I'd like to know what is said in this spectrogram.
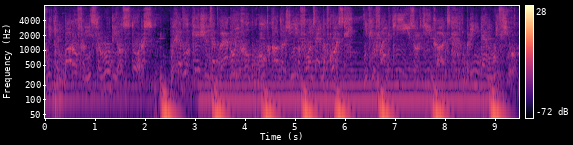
Tools we can borrow from Mr. Rubio's stores. We have locations of grappling hook, bolt cutters, uniforms, and of course, if you find keys or key cards, bring them with you.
